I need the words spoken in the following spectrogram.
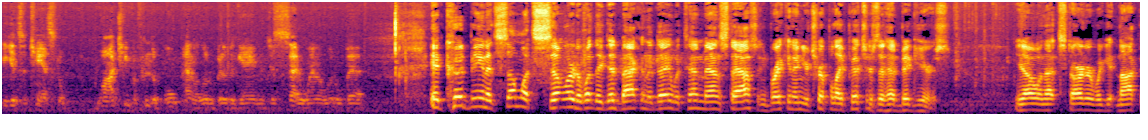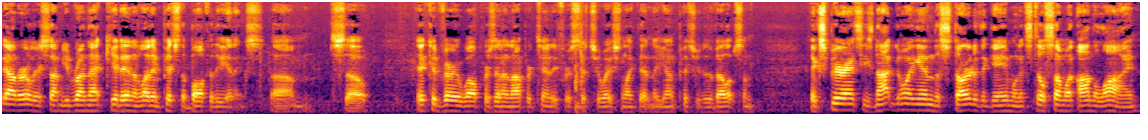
he gets a chance to watch even from the bullpen a little bit of the game and just settle in a little bit? It could be, and it's somewhat similar to what they did back in the day with 10 man staffs and breaking in your AAA pitchers that had big years. You know, when that starter would get knocked out early or something, you'd run that kid in and let him pitch the bulk of the innings. Um, so it could very well present an opportunity for a situation like that in a young pitcher to develop some experience. He's not going in the start of the game when it's still somewhat on the line.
